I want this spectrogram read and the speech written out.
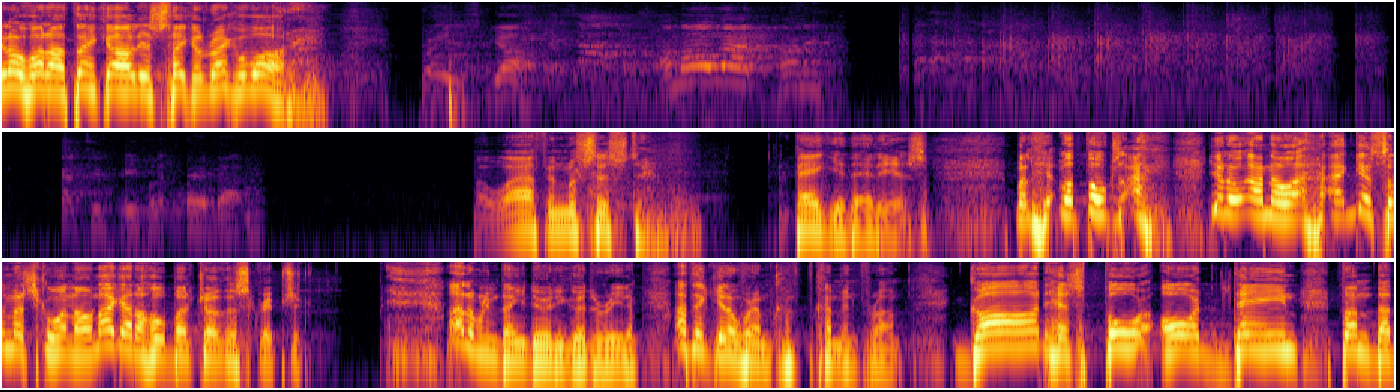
You know what? I think I'll just take a drink of water. My wife and my sister, Peggy, that is. But well, folks, I, you know, I know I, I get so much going on. I got a whole bunch of other scriptures. I don't even think you do any good to read them. I think you know where I'm com- coming from. God has foreordained from the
